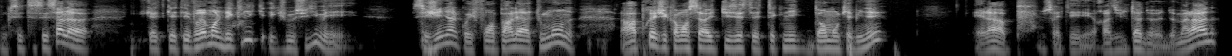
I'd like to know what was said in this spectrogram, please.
Donc c'est ça qui, a, été vraiment le déclic et que je me suis dit, mais c'est génial, quoi. Il faut en parler à tout le monde. Alors après, j'ai commencé à utiliser cette technique dans mon cabinet. Et là, ça a été résultat de, malade.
